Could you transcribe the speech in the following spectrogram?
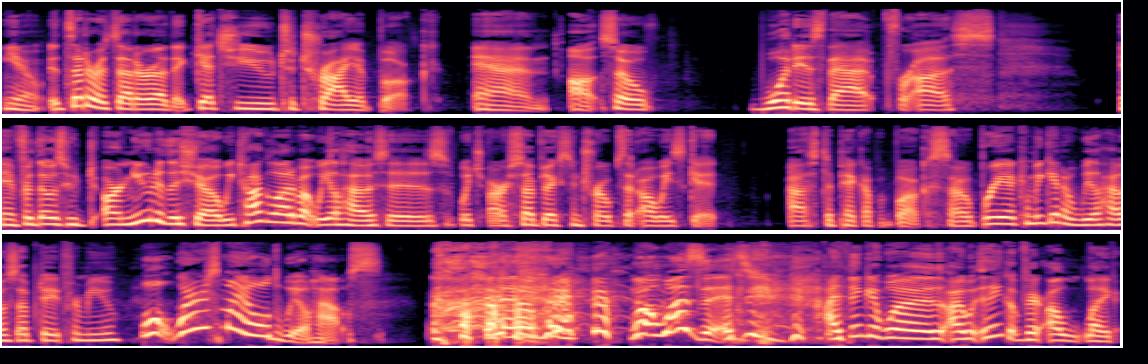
you know, et cetera, et cetera, that gets you to try a book. And uh, so, what is that for us? And for those who are new to the show, we talk a lot about wheelhouses, which are subjects and tropes that always get us to pick up a book. So, Brea, can we get a wheelhouse update from you? Well, where's my old wheelhouse? what was it? I think it was. I think uh, like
